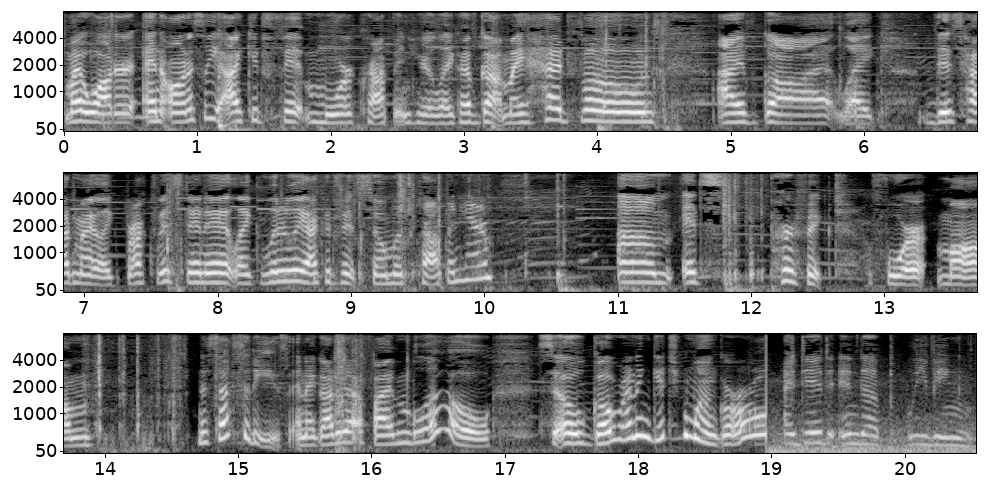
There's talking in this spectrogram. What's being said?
my water, and honestly, I could fit more crap in here. Like, I've got my headphones, I've got, like, this had my, like, breakfast in it. Like, literally, I could fit so much crap in here. Um, it's perfect for mom necessities and I got it at five and below. So go run and get you one, girl. I did end up leaving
